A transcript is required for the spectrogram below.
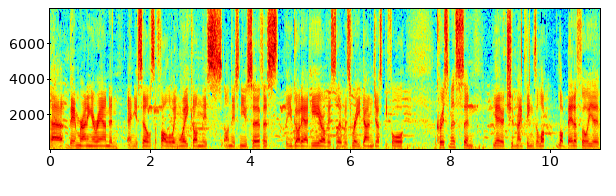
uh, them running around and, and yourselves the following week on this on this new surface that you got out here. Obviously, it was redone just before Christmas, and yeah, it should make things a lot lot better for you,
